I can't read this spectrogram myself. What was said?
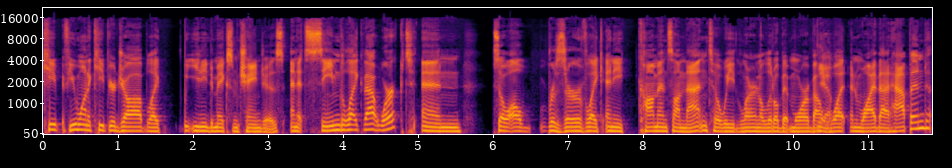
keep if you want to keep your job, like you need to make some changes, and it seemed like that worked. And so I'll reserve like any comments on that until we learn a little bit more about Yeah. what and why that happened.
